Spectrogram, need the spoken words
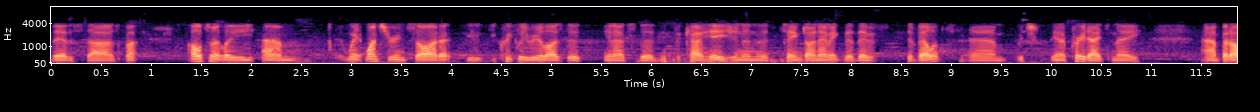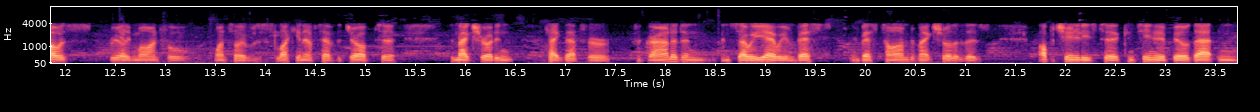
they're the stars. But ultimately, um, when, once you're inside it, you, you quickly realise that you know it's the, the cohesion and the team dynamic that they've developed, um, which you know predates me. Uh, but I was really mindful once I was lucky enough to have the job to to make sure I didn't take that for, for granted, and, and so we yeah we invest invest time to make sure that there's opportunities to continue to build that, and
